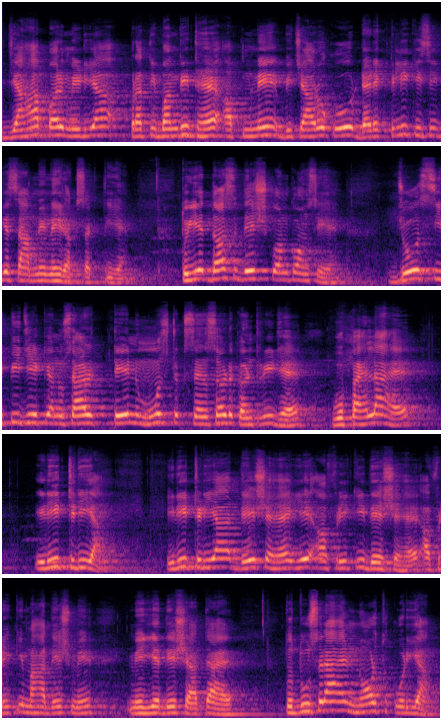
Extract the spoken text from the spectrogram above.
जहाँ पर मीडिया प्रतिबंधित है, अपने विचारों को डायरेक्टली किसी के सामने नहीं रख सकती है। तो ये दस देश कौन कौन से हैं? जो सीपीजे के अनुसार टेन मोस्ट सेंसर्ड कंट्रीज़ है, वो पहला है इरिट्रिया। इरिट्रिया देश है, ये अफ्रीकी देश है, अफ्रीकी महादेश में में ये देश आता है। तो दूसरा है नॉर्थ कोरिया।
